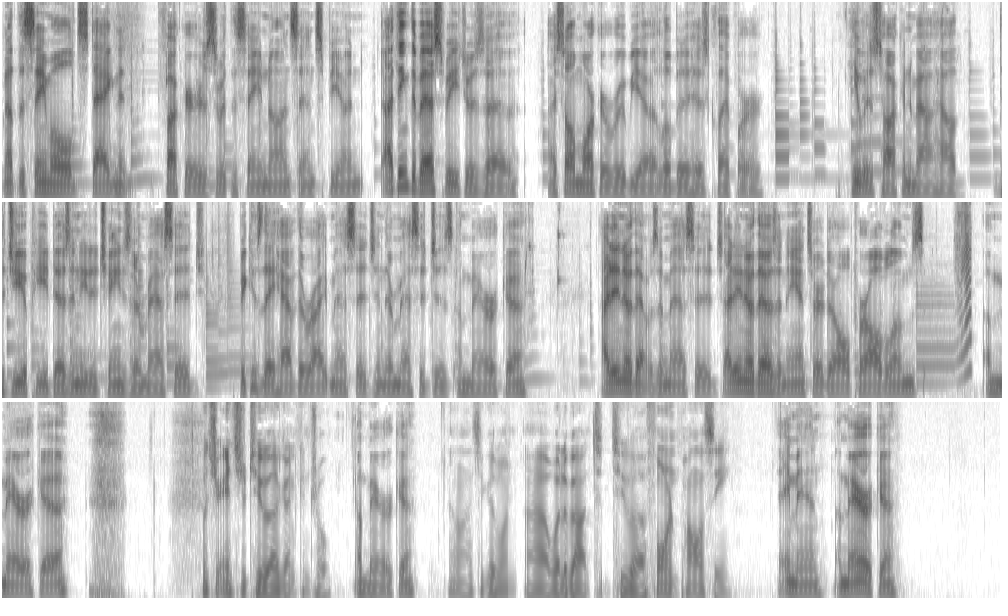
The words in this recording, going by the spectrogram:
not the same old stagnant fuckers with the same nonsense spewing. I think the best speech was uh, I saw Marco Rubio, a little bit of his clip where he was talking about how the GOP doesn't need to change their message because they have the right message, and their message is America. I didn't know that was a message. I didn't know that was an answer to all problems. America. What's your answer to uh, gun control? America. Oh, that's a good one. Uh, what about t- to uh, foreign policy? Hey, man. America.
